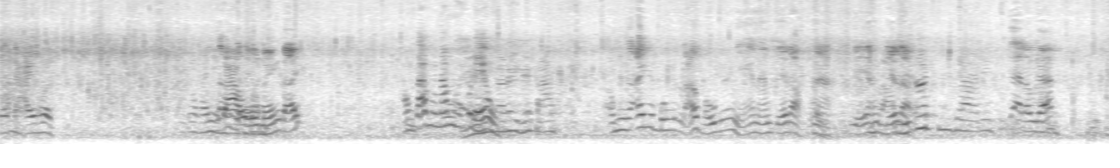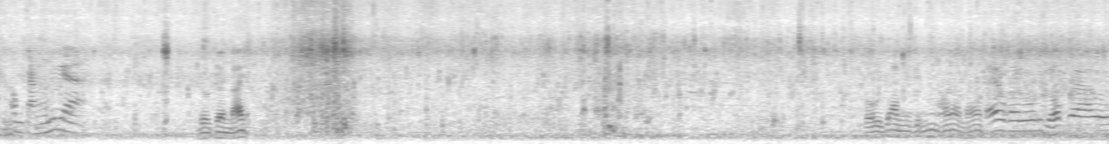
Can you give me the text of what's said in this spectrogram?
Nó chạy thôi. Không phải như bao rồi. miệng tới Ông tám ông nắm không có đều. ông ấy bu lỡ phụ nó nhẹ nè em chị đâu nè vậy không chị đâu ra đâu ra Ông chằn nó mới ra. vô trên đây phụ cho anh kính hỏi là nữa Kéo cái ruột ra luôn.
